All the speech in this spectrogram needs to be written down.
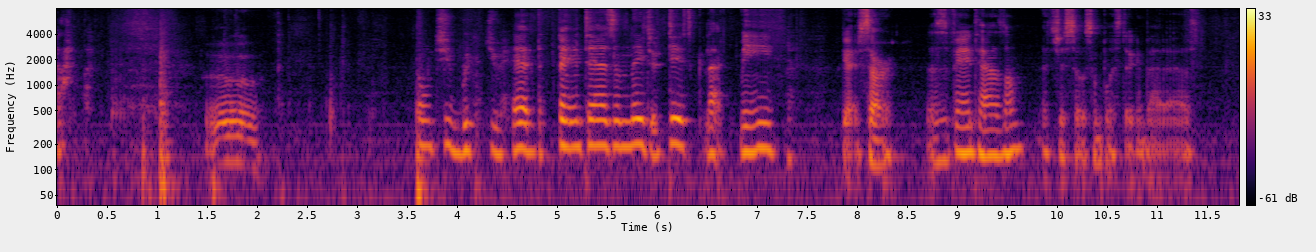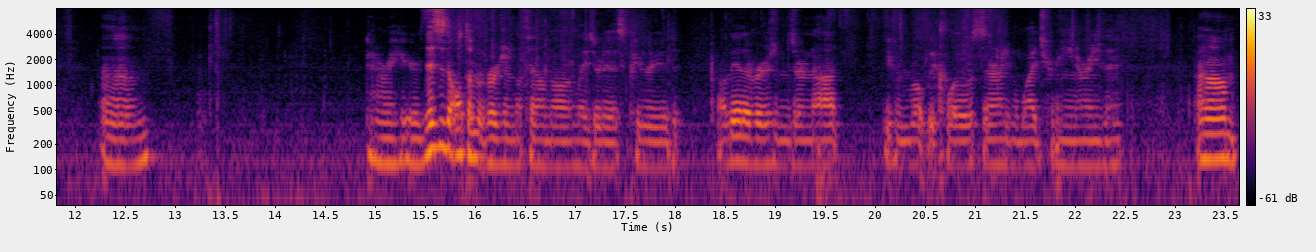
Ooh. Don't you wish you had the Phantasm laser disc like me? Okay, sorry. This is Phantasm. It's just so simplistic and badass. Um, of right here. This is the ultimate version of the film on Laserdisc, period. All the other versions are not even remotely close. They're not even widescreen or anything. Um,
